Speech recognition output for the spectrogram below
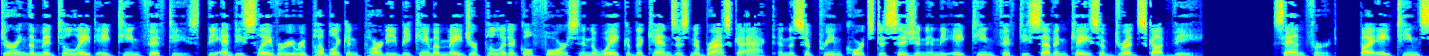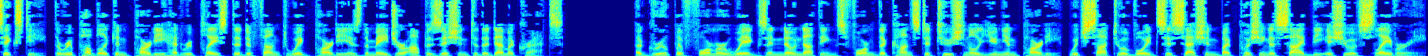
During the mid to late 1850s, the anti-slavery Republican Party became a major political force in the wake of the Kansas-Nebraska Act and the Supreme Court's decision in the 1857 case of Dred Scott v. Sandford. By 1860, the Republican Party had replaced the defunct Whig Party as the major opposition to the Democrats. A group of former Whigs and Know-Nothings formed the Constitutional Union Party, which sought to avoid secession by pushing aside the issue of slavery.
